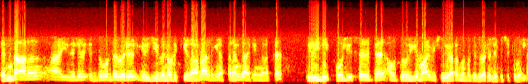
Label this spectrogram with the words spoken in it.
എന്താണ് ഇതിൽ എന്തുകൊണ്ട് ഇങ്ങനെ ജീവനൊടുക്കിയതാണോ അല്ലെങ്കിൽ അത്തരം കാര്യങ്ങളൊക്കെ ഇനി പോലീസിന്റെ ഔദ്യോഗികമായ വിശദീകരണം നമുക്ക് ഇതുവരെ ലഭിച്ചിട്ടുമില്ല.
